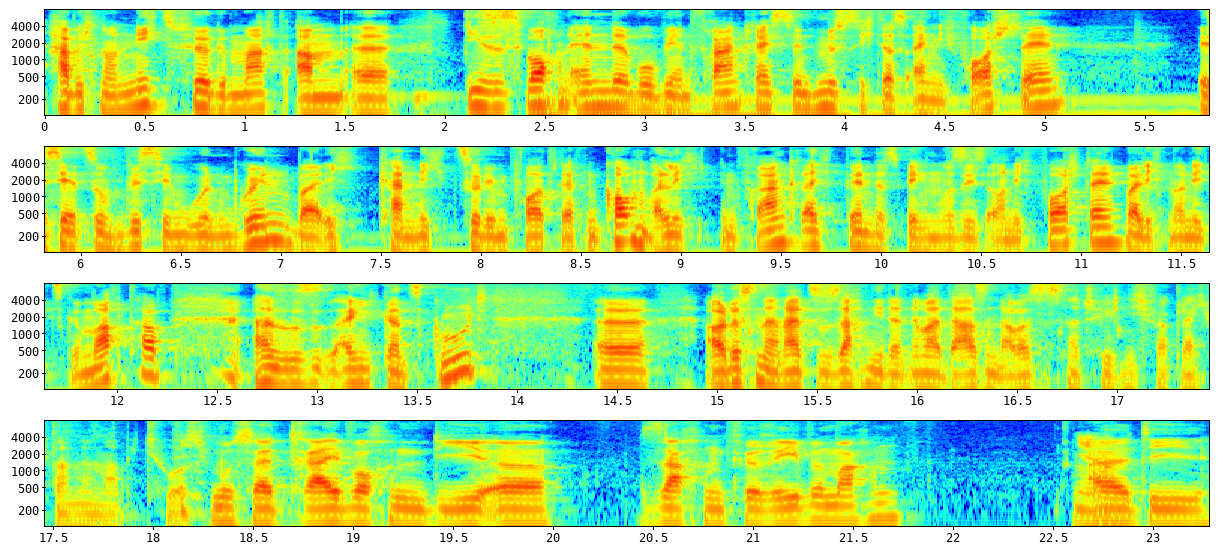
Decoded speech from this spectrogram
Habe ich noch nichts für gemacht. Am äh, dieses Wochenende, wo wir in Frankreich sind, müsste ich das eigentlich vorstellen. Ist jetzt so ein bisschen Win-Win, weil ich kann nicht zu dem Vortreffen kommen, weil ich in Frankreich bin. Deswegen muss ich es auch nicht vorstellen, weil ich noch nichts gemacht habe. Also es ist eigentlich ganz gut. Äh, aber das sind dann halt so Sachen, die dann immer da sind. Aber es ist natürlich nicht vergleichbar mit dem Abitur. Ich muss seit drei Wochen die äh, Sachen für Rewe machen. Ja. Äh, die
